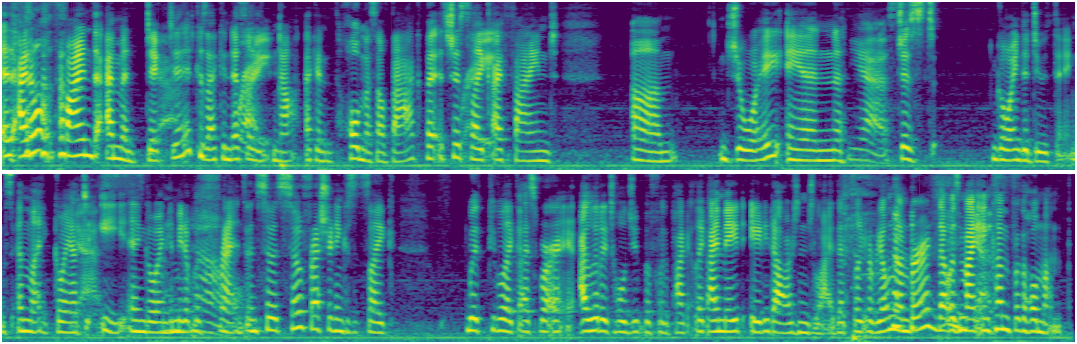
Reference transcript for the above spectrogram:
and I don't find that I'm addicted because I can definitely Right. not I can hold myself back, but it's just like I find um, joy in Yes. just going to do things and like going out to eat and going to I meet up with friends. And so it's so frustrating because it's like with people like us where I, I literally told you before the podcast like I made $80 in July. That's like a real number. That was my Yes. income for the whole month.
